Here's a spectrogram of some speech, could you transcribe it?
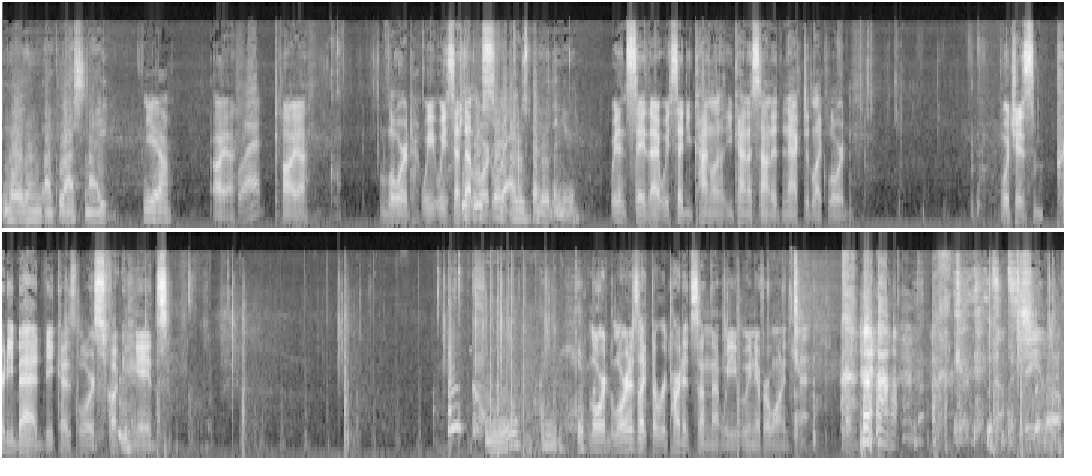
Northern like last night? Yeah. Oh, yeah. What? Oh, yeah. Lord. We, we said People that Lord said I was better than you. We didn't say that. We said you kind of you kind of sounded and acted like Lord. Which is pretty bad because Lord's fucking AIDS. I'm cool. I'm hip. Lord, Lord is like the retarded son that we we never wanted. Damn. Shut up.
